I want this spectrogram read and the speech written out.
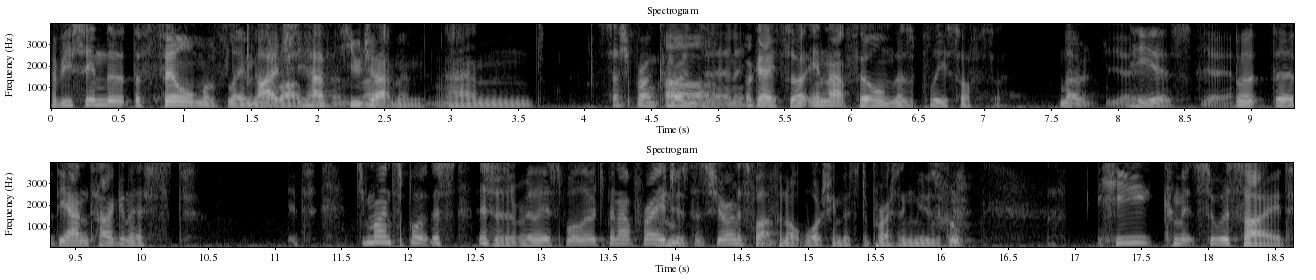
Have you seen the the film of Les I Miserables actually haven't, Hugh no. Jackman and Sacha Baron Cohen's Oh, in it, isn't he? Okay, so in that film, there's a police officer. No, yeah, he yeah. is, Yeah, yeah. but the the antagonist. It's, do you mind spoil this? This isn't really a spoiler. It's been out for ages. This is your own It's fault for not watching this depressing musical. he commits suicide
